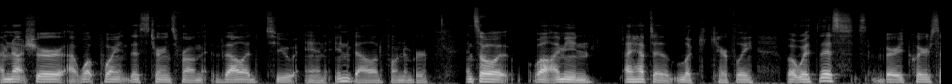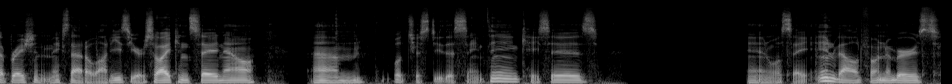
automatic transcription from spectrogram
I'm not sure at what point this turns from valid to an invalid phone number. And so, well, I mean, I have to look carefully, but with this very clear separation, it makes that a lot easier. So I can say now, um, we'll just do the same thing, cases, and we'll say invalid phone numbers,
